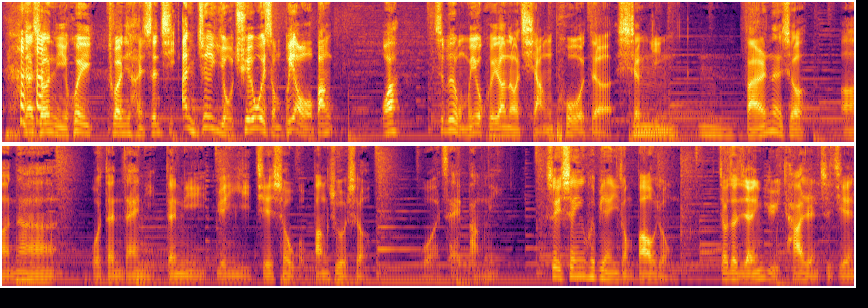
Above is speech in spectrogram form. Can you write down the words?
那时候你会突然就很生气啊！你就是有缺，为什么不要我帮？哇，是不是我们又回到那种强迫的声音？嗯，嗯，反而那时候啊、呃，那我等待你，等你愿意接受我帮助的时候，我再帮你。所以声音会变成一种包容，叫做人与他人之间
